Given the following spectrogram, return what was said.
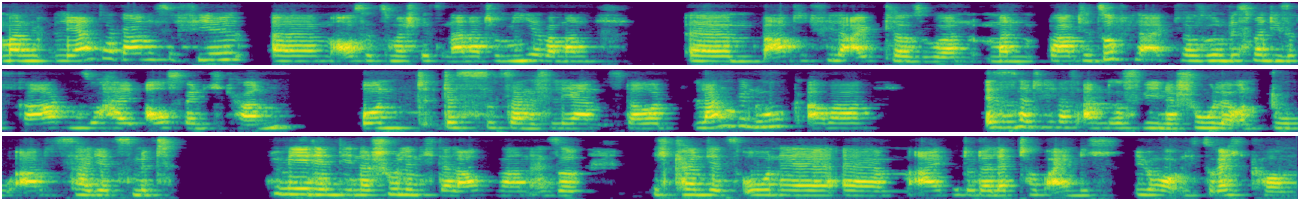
man lernt da gar nicht so viel, ähm, außer zum Beispiel jetzt in Anatomie, aber man ähm, bearbeitet viele Altklausuren. Man bearbeitet so viele Altklausuren, bis man diese Fragen so halb auswendig kann. Und das ist sozusagen das Lernen. Es dauert lang genug, aber es ist natürlich was anderes wie in der Schule und du arbeitest halt jetzt mit Medien, die in der Schule nicht erlaubt waren. Also ich könnte jetzt ohne ähm, iPad oder Laptop eigentlich überhaupt nicht zurechtkommen.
